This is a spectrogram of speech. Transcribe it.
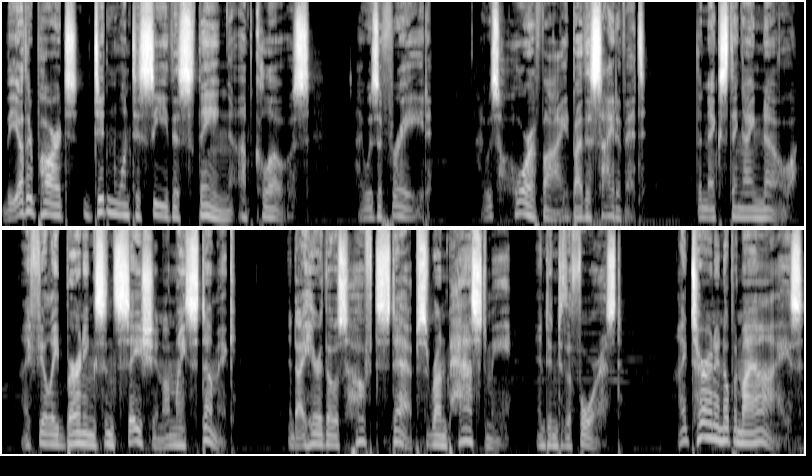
the other part didn't want to see this thing up close. I was afraid. I was horrified by the sight of it. The next thing I know, I feel a burning sensation on my stomach, and I hear those hoofed steps run past me and into the forest. I turn and open my eyes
